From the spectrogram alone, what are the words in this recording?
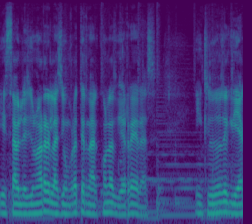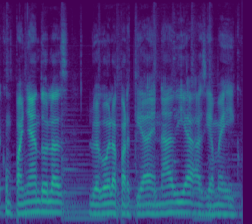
y estableció una relación fraternal con las guerreras. Incluso seguiría acompañándolas luego de la partida de Nadia hacia México.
